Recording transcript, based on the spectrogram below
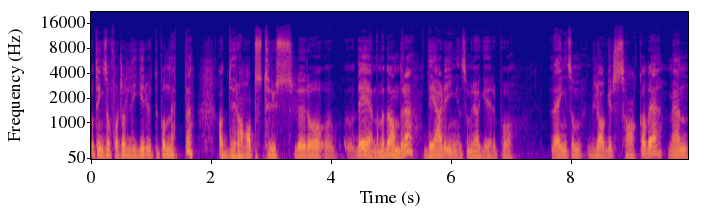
og ting som fortsatt ligger ute på nettet, av drapstrusler og det ene med det andre, det er det ingen som reagerer på. Det er ingen som lager sak av det, men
